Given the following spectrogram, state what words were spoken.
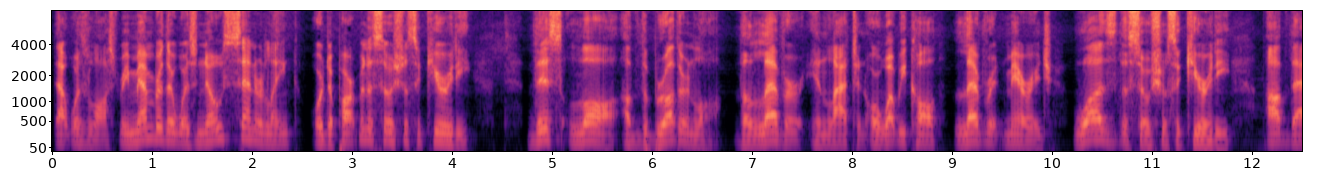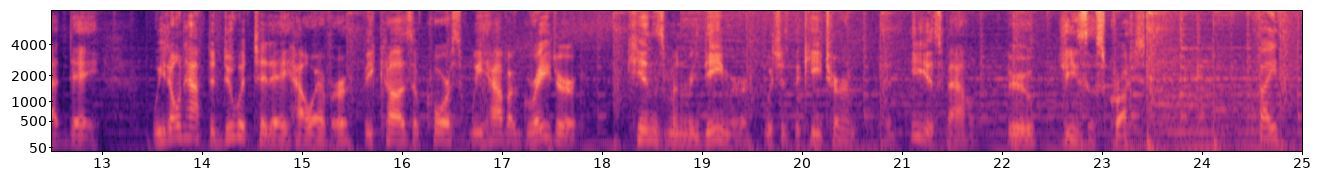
that was lost. Remember, there was no Centrelink or Department of Social Security. This law of the brother in law, the levir in Latin, or what we call levirate marriage, was the Social Security of that day. We don't have to do it today, however, because of course we have a greater kinsman redeemer, which is the key term, and he is found through Jesus Christ. Faith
